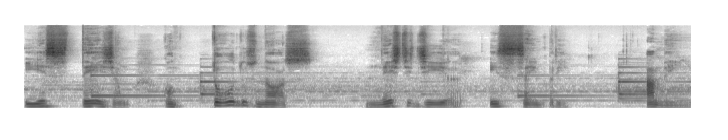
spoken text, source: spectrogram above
e estejam com todos nós neste dia e sempre. Amém.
